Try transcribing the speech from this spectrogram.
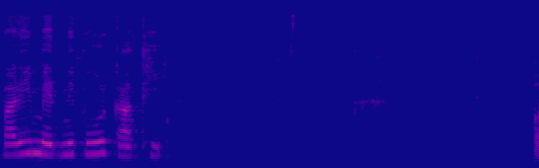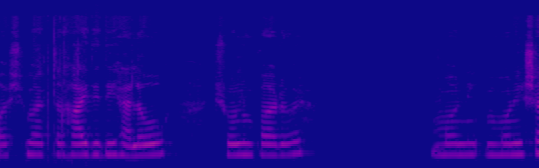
বাড়ি মেদিনীপুর, কাঁথি। অসীমা আক্তার হাই দিদি, হ্যালো। সোনু পারোয় মনীষা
